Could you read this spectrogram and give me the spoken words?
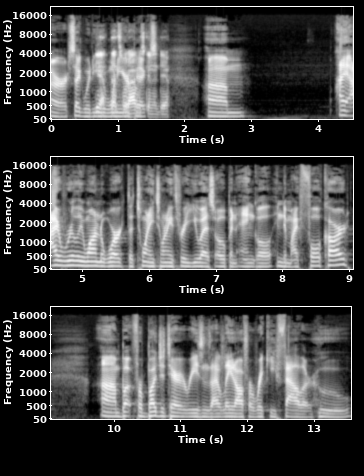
or segue to yeah, you one of your picks. Yeah, that's what. I was gonna do. Um, I I really wanted to work the 2023 U.S. Open angle into my full card, um, but for budgetary reasons, I laid off a Rickie Fowler who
